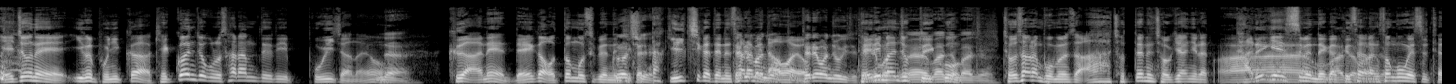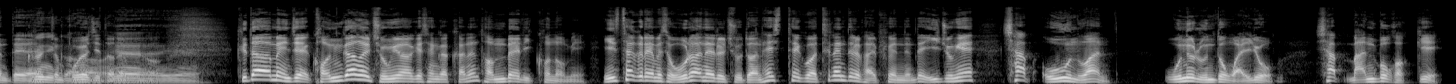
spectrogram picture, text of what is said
예전에 이걸 보니까 객관적으로 사람들이 보이잖아요. 네. 그 안에 내가 어떤 모습이었는지가 그렇지. 딱 일치가 되는 사람이 나와요. 대리만족이지, 대리만족도 대리만족. 예, 있고 맞아, 맞아. 저 사람 보면서 아, 저 때는 저게 아니라 아, 다르게 했으면 내가 그 맞아, 사랑 맞아. 성공했을 텐데 그러니까. 좀 보여지더라고요. 예, 예. 그 다음에 이제 건강을 중요하게 생각하는 dumbbell economy. 인스타그램에서 올 한 해를 주도한 해시태그와 트렌드를 발표했는데 이 중에 샵 오운완, 오늘 운동 완료, 샵 만보 걷기.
